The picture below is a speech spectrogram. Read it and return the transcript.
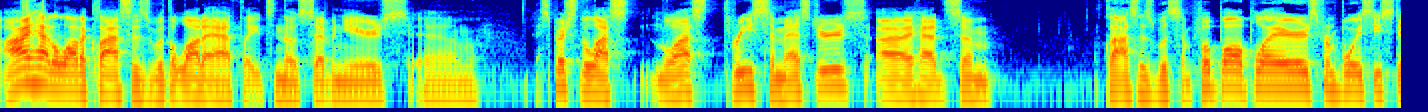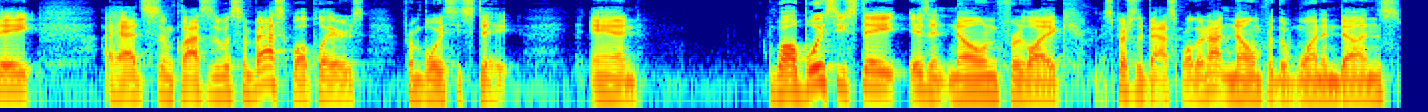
I had a lot of classes with a lot of athletes in those seven years um, especially the last the last three semesters. I had some classes with some football players from boise state. I had some classes with some basketball players from Boise State. And while Boise State isn't known for like, especially basketball, they're not known for the one and duns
